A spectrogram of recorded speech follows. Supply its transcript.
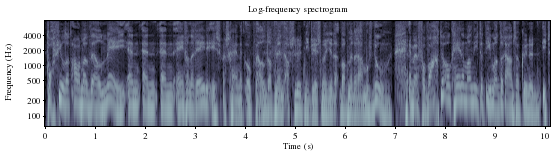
toch viel dat allemaal wel mee. En, en, en een van de redenen is waarschijnlijk ook wel dat men absoluut niet wist wat, je, wat men eraan moest doen. En men verwachtte ook helemaal niet dat iemand eraan zou kunnen. Iets,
